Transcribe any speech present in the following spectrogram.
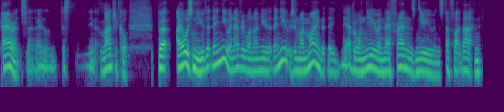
parents uh, just you know magical but i always knew that they knew and everyone i knew that they knew it was in my mind that they everyone knew and their friends knew and stuff like that and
